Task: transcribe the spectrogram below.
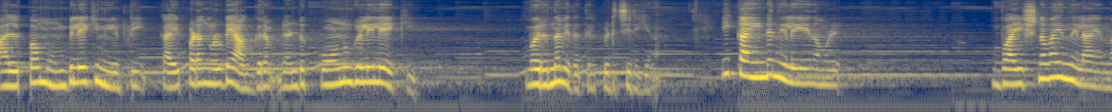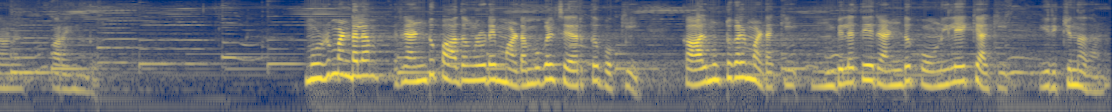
അല്പം മുമ്പിലേക്ക് നീട്ടി കൈപ്പടങ്ങളുടെ അഗ്രം രണ്ട് കോണുകളിലേക്ക് വരുന്ന വിധത്തിൽ പിടിച്ചിരിക്കണം. ഈ കൈന്റെ നിലയെ നമ്മൾ വൈഷ്ണവ നില എന്നാണ് പറയുന്നത്. മുഴുമണ്ഡലം രണ്ടു പാദങ്ങളുടെ മടമ്പുകൾ ചേർത്ത് പൊക്കി കാൽമുട്ടുകൾ മടക്കി മുമ്പിലത്തെ രണ്ട് കോണിലേക്കാക്കി ഇരിക്കുന്നതാണ്.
